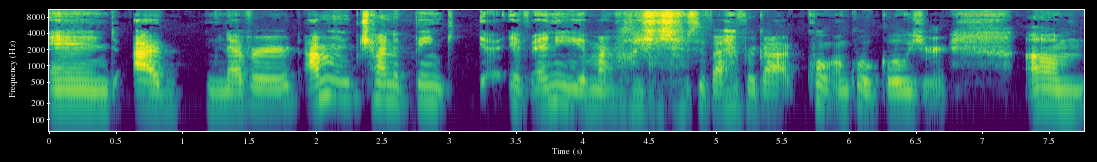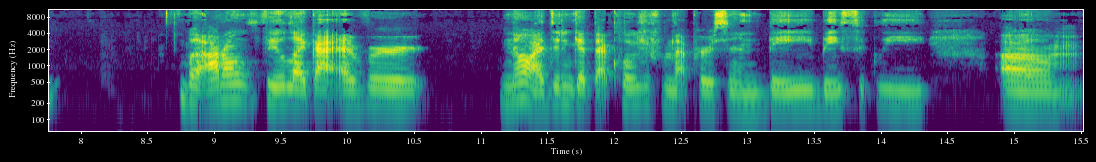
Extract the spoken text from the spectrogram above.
And I've never, I'm trying to think if any of my relationships, if I ever got quote unquote closure. Um, but I don't feel like I ever, no, I didn't get that closure from that person. They basically, um,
